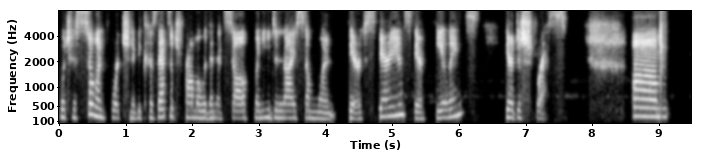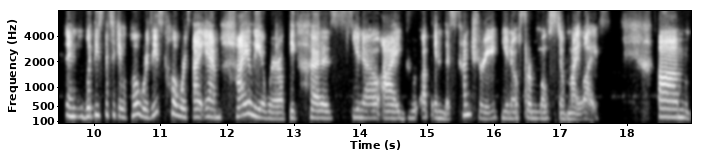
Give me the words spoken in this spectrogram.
which is so unfortunate because that's a trauma within itself when you deny someone their experience, their feelings, their distress. Um, and with these particular code words, these code words I am highly aware of because, you know, I grew up in this country, you know, for most of my life. Um,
